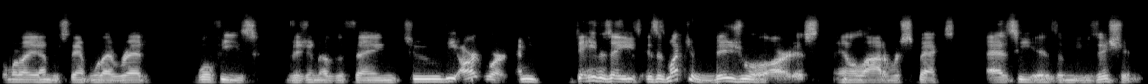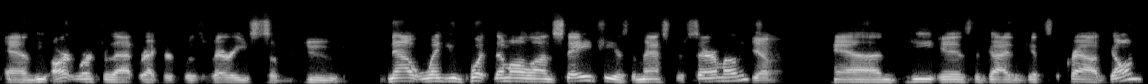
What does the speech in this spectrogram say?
from what I understand, from what I read, Wolfie's vision of the thing, to the artwork. I mean, Dave is a is as much a visual artist in a lot of respects as he is a musician, and the artwork for that record was very subdued. Now, when you put them all on stage, he is the master of ceremony. Yep. And he is the guy that gets the crowd going,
